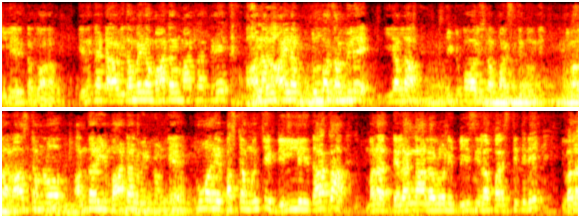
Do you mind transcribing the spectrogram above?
ఈ వేదిక ద్వారా. ఎందుకంటే ఆ విధమైన మాటలు మాట్లాడితే ఆయన ఆయన కుటుంబ సభ్యులే ఇవాళ తిట్టుకోవాల్సిన పరిస్థితి ఉంది. ఇవాళ రాష్ట్రంలో అందరు ఈ మాటలు వింటుంటే టూ అనే కష్టం నుంచి ఢిల్లీ దాకా మన తెలంగాణలోని బీసీల పరిస్థితిని ఇవాళ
